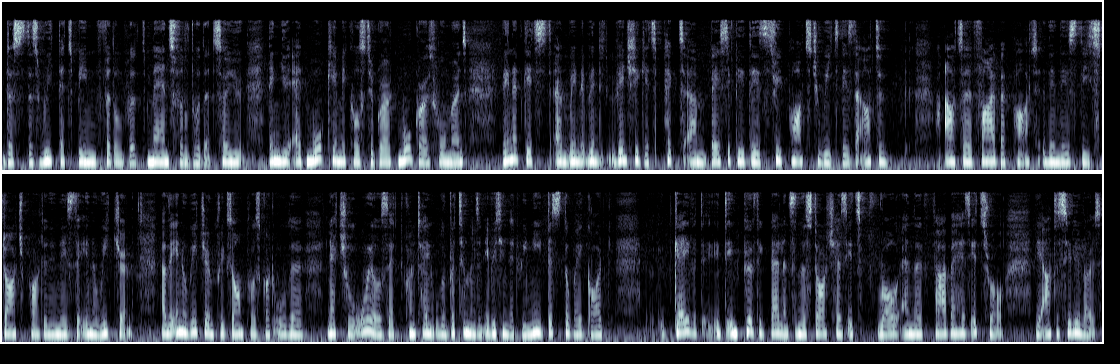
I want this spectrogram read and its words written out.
this this wheat that's been fiddled with, man's fiddled with it. So you then you add more chemicals to grow it, more growth hormones. Then it gets um, when, it, when it eventually gets picked. Um, basically, there's three parts to wheat. There's the outer outer fiber part, and then there's the starch part, and then there's the inner wheat germ. Now, the inner wheat germ, for example, has got all the natural oils that contain all the vitamins and everything that we need. This is the way God gave it, it in perfect balance, and the starch has its role and the fiber has its role, the outer cellulose.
